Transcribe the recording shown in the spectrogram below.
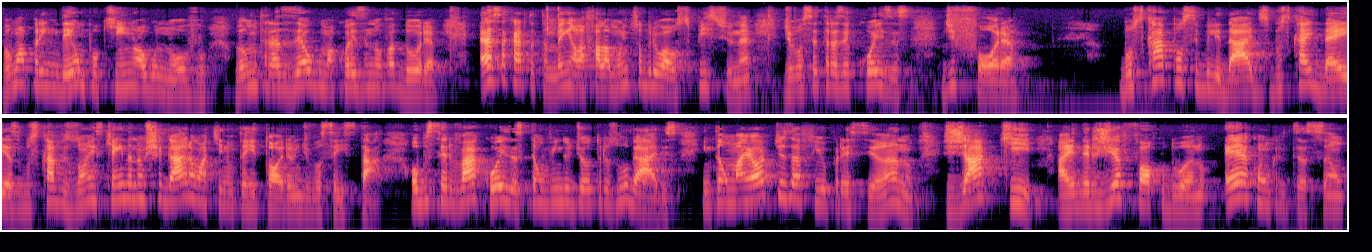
Vamos aprender um pouquinho algo novo, vamos trazer alguma coisa inovadora. Essa carta também, ela fala muito sobre o auspício, né? De você trazer coisas de fora, buscar possibilidades, buscar ideias, buscar visões que ainda não chegaram aqui no território onde você está. Observar coisas que estão vindo de outros lugares. Então, o maior desafio para esse ano, já que a energia foco do ano é a concretização,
